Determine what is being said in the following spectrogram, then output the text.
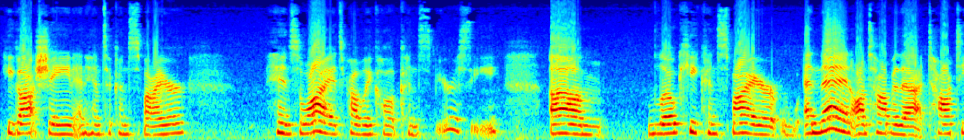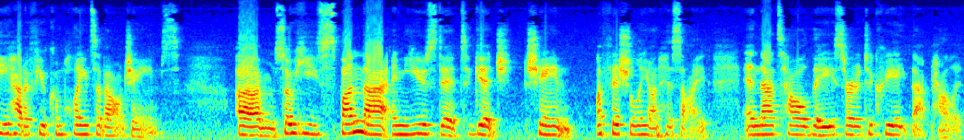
he got Shane and him to conspire hence why it's probably called conspiracy. Um, low key conspire, and then on top of that, Tati had a few complaints about James. Um, so he spun that and used it to get Shane officially on his side. And that's how they started to create that palette.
